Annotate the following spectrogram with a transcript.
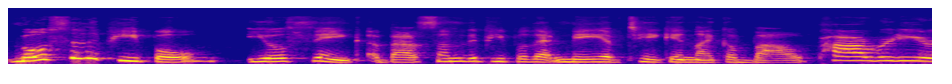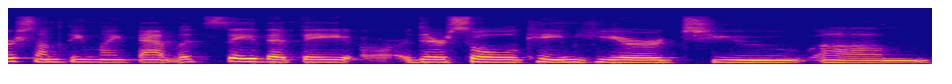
Most of the people you'll think about some of the people that may have taken like a vow of poverty or something like that. Let's say that they their soul came here to um,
